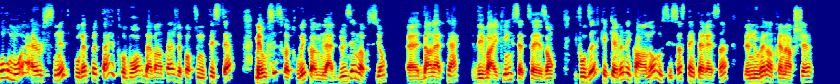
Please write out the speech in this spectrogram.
pour moi, Harry Smith pourrait peut-être voir davantage d'opportunités, certes, mais aussi se retrouver comme la deuxième option dans l'attaque des Vikings cette saison. Il faut dire que Kevin O'Connell aussi, ça c'est intéressant, le nouvel entraîneur-chef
